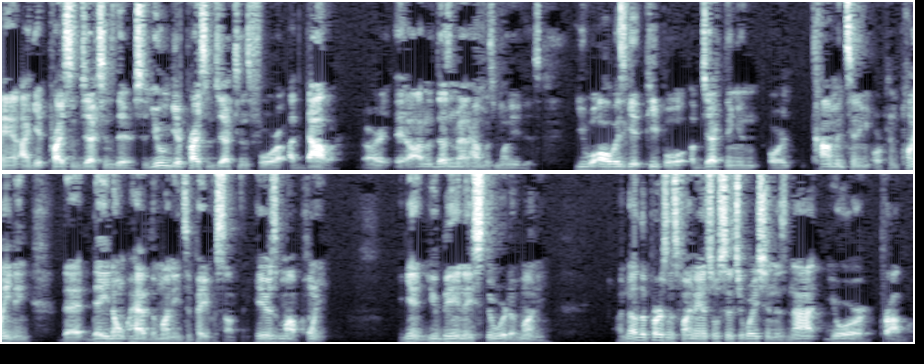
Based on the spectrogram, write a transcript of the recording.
And I get price objections there. So you can get price objections for a dollar. All right. It doesn't matter how much money it is. You will always get people objecting and, or commenting or complaining that they don't have the money to pay for something. Here's my point. Again, you being a steward of money. Another person's financial situation is not your problem.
